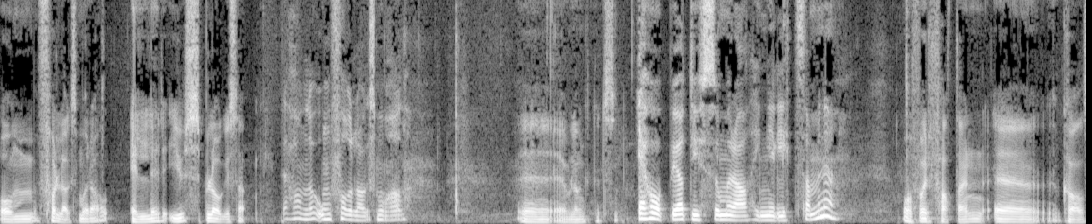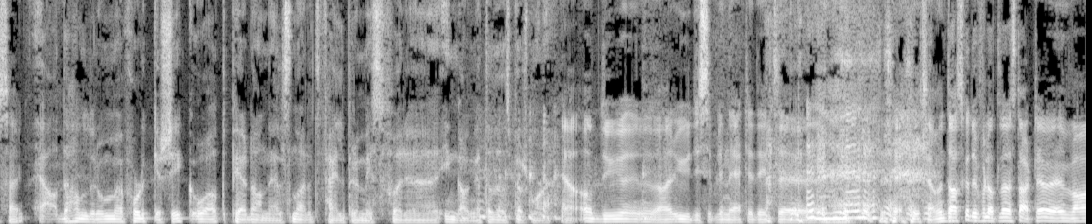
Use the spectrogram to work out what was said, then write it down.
om forlagsmoral eller juss, Blågestad? Det handler om forlagsmoral. Eh, Øverland Knutsen. Jeg håper jo at juss og moral henger litt sammen, jeg. Ja. Og forfatteren eh, Karlshaug? Ja, Det handler om folkeskikk, og at Per Danielsen har et feil premiss for eh, inngangen til det spørsmålet. Ja, Og du er udisiplinert i ditt eh, Men da skal du få lov til å starte. Hva,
